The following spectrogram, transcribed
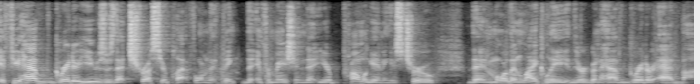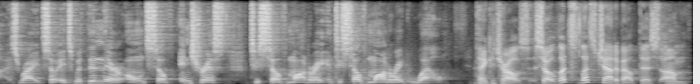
If you have greater users that trust your platform, that think the information that you're promulgating is true, then more than likely they're going to have greater ad buys, right? So it's within their own self interest to self moderate and to self moderate well. Thank you, Charles. So let's let's chat about this. Um,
